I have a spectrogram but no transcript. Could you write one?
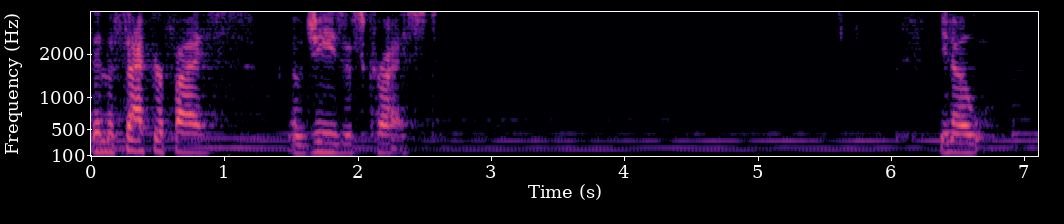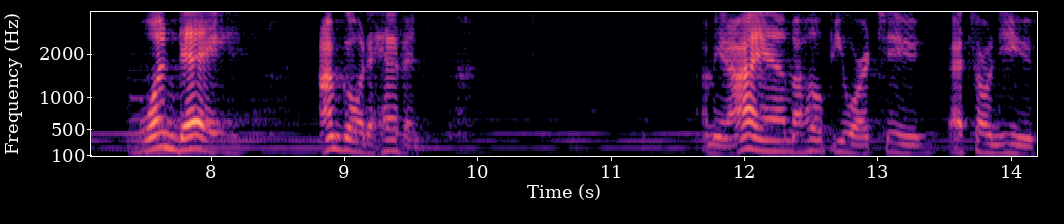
than the sacrifice of Jesus Christ. You know, one day I'm going to heaven. I mean, I am. I hope you are too. That's on you.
